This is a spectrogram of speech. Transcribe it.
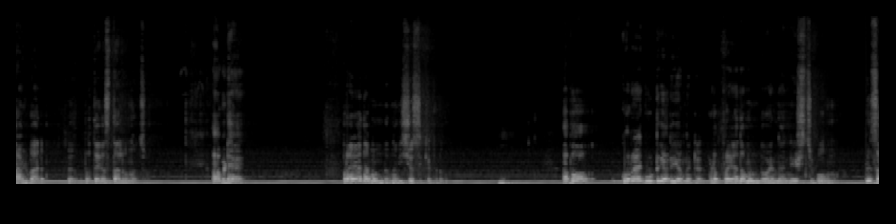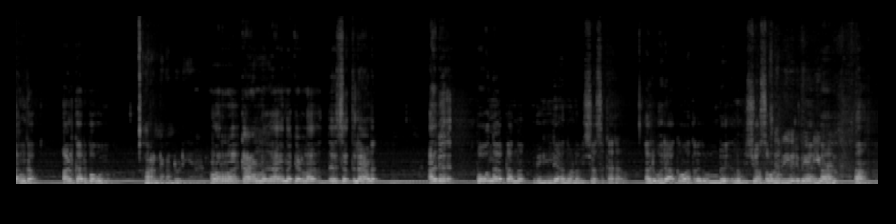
താഴ്വാരം പ്രത്യേക സ്ഥലം എന്ന് വെച്ചു. അവിടെ പ്രേതമുണ്ടെന്ന് വിശ്വസിക്കപ്പെടുന്നു. അപ്പോ അപ്പോൾ കുറേ കൂട്ടുകാർ ചേർന്നിട്ട് അവിടെ പ്രേതമുണ്ടോ എന്ന് അന്വേഷിച്ചു പോകുന്നു. ഒരു സംഘം ആൾക്കാർ പോകുന്നു. ഹൊറർ കാണുക എന്നൊക്കെയുള്ള ദേശത്തിലാണ് അതിൽ പോകുന്നവർക്കന്ന് ഇതില്ല എന്നുള്ള വിശ്വാസക്കാരാണ്. അതിൽ ഒരാൾക്ക് മാത്രമേ ഇതുണ്ട് എന്ന് വിശ്വാസമുള്ളൂ. ആ.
